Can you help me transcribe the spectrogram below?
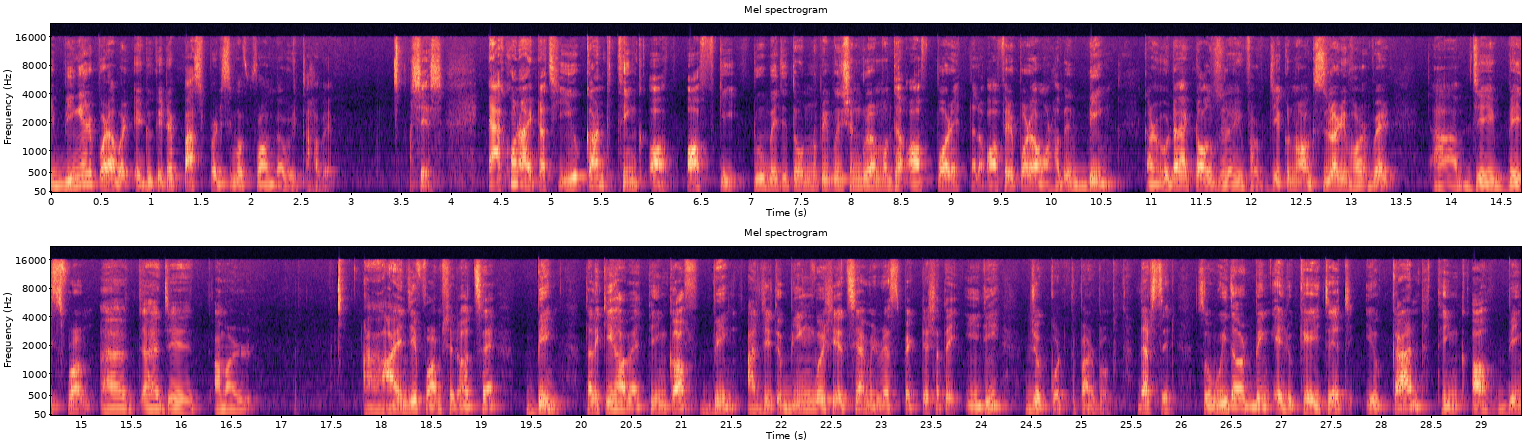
এই বিংয়ের পর আবার এডুকেটেড পাস্ট পার্টিসিপল ফর্ম ব্যবহৃত হবে। শেষ। এখন আরেকটা আছে you can't think of of কি? টু ব্যতীত অন্য প্রিপোজিশনগুলোর মধ্যে অফ পড়ে, তাহলে অফের পরে আমার হবে বিং কারণ ওটাও একটা অক্সিলারি ভার্ব যে কোনো অক্সিলারি ভার্বের যে বেস ফর্ম যে আমার আইএনজি ফর্ম সেটা হচ্ছে বিং তাহলে কি হবে? থিঙ্ক অফ বিং আর যেহেতু বিং বসিয়েছে, আমি রেসপেক্টের সাথে ইডি যোগ করতে পারব। That's it so without being educated you can't think of being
